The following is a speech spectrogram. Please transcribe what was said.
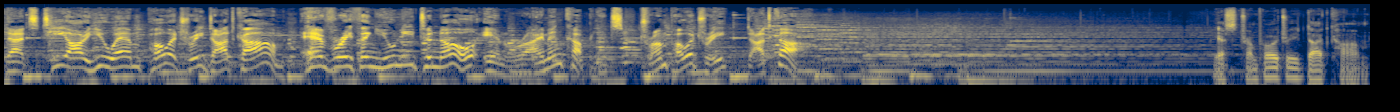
That's TRUMPoetry.com. Everything you need to know in rhyming couplets. TrumPoetry.com. Yes, TrumPoetry.com.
